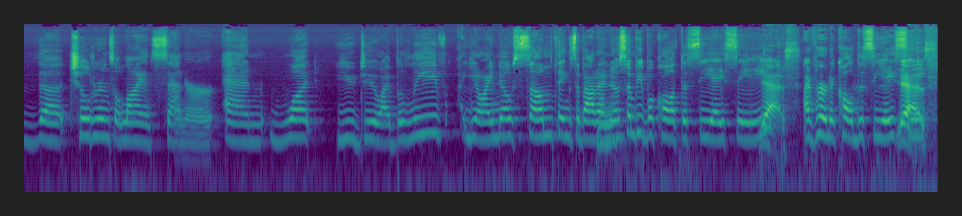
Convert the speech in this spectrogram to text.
the Children's Alliance Center and what you do? I believe, you know, I know some things about it. I know some people call it the CAC. Mm-hmm. Yes. I've heard it called the CAC. Yes.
